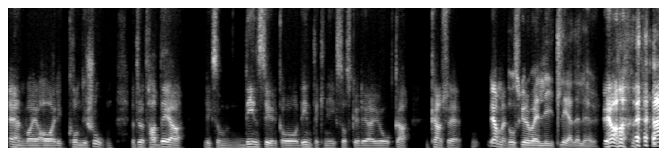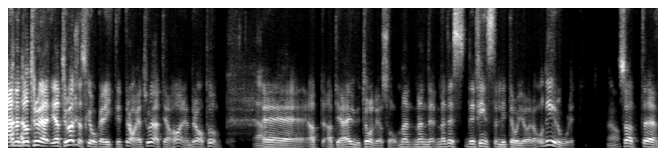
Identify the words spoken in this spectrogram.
än vad jag har i kondition. Jag tror att hade jag liksom din styrka och din teknik så skulle jag ju åka kanske, ja men Då skulle det vara elitled, eller hur? Ja, nej, men då tror jag, jag tror att jag ska åka riktigt bra. Jag tror att jag har en bra pump. Ja. Eh, att, att jag är uthållig och så. Men, men, men det, det finns lite att göra och det är roligt. Ja. Så att eh,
